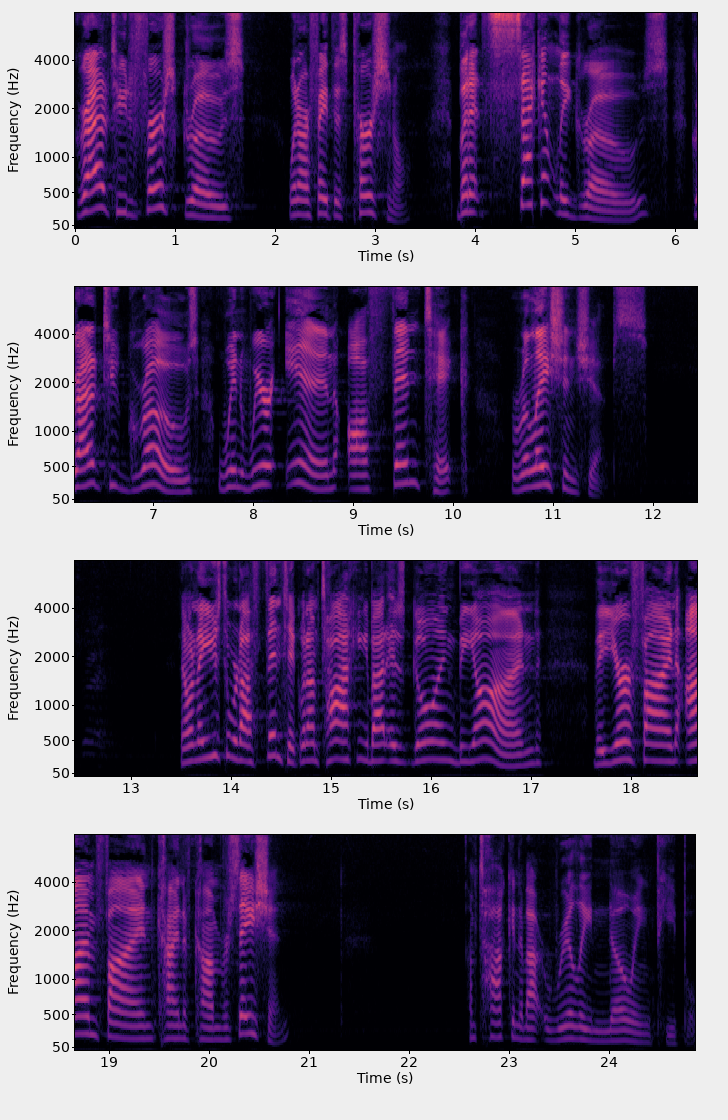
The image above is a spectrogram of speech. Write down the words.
Gratitude first grows when our faith is personal, but it secondly grows, gratitude grows when we're in authentic relationships. Now, when I use the word authentic, what I'm talking about is going beyond the you're fine, I'm fine kind of conversation. I'm talking about really knowing people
